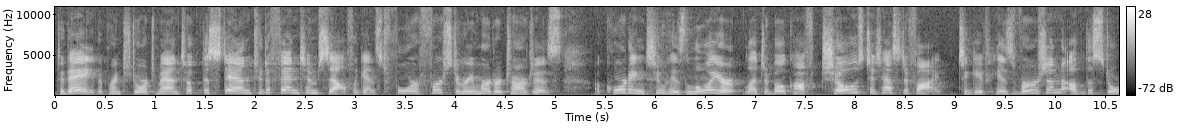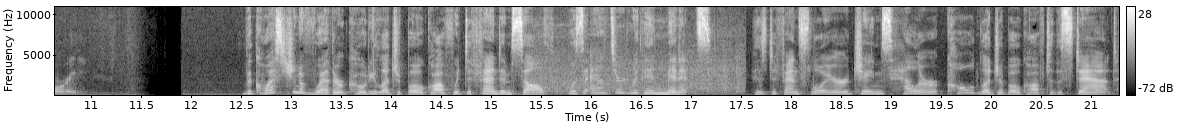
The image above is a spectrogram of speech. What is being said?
Today, the Prince George man took the stand to defend himself against four first-degree murder charges. According to his lawyer, Legebokoff chose to testify to give his version of the story. The question of whether Cody Legebokoff would defend himself was answered within minutes. His defense lawyer, James Heller, called Legebokoff to the stand.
